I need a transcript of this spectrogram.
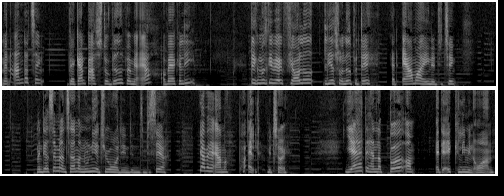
men andre ting vil jeg gerne bare stå ved, hvem jeg er og hvad jeg kan lide. Det kan måske virke fjollet lige at slå ned på det, at ærmer er en af de ting. Men det har simpelthen taget mig nu 29 år at identificere. Jeg vil have ærmer på alt mit tøj. Ja, det handler både om, at jeg ikke kan lide min overarm.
